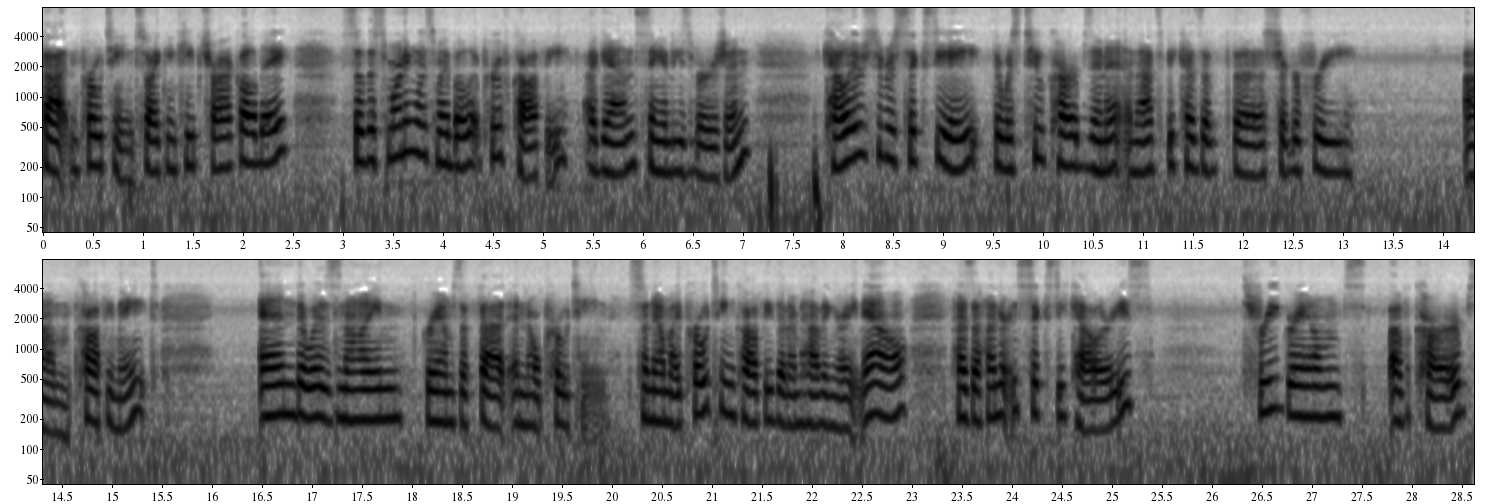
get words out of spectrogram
fat, and protein. So I can keep track all day. So this morning was my bulletproof coffee. Again, Sandy's version. Calories were 68. There was two carbs in it, and that's because of the sugar-free um, coffee mate. And there was 9 grams of fat and no protein. So now my protein coffee that I'm having right now has 160 calories, 3 grams of carbs,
